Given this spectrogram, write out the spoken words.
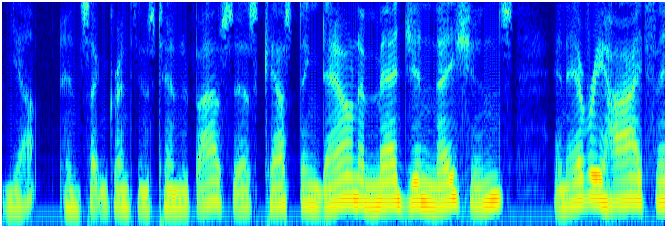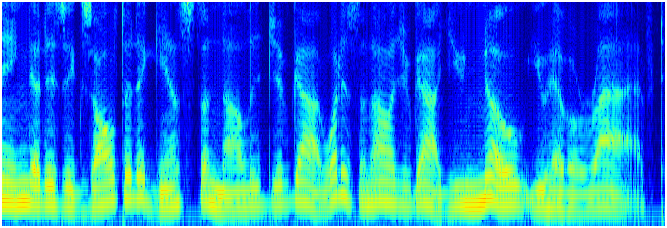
Yeah, and 2 Corinthians 10 and 5 says, casting down imaginations and every high thing that is exalted against the knowledge of God. What is the knowledge of God? You know you have arrived.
